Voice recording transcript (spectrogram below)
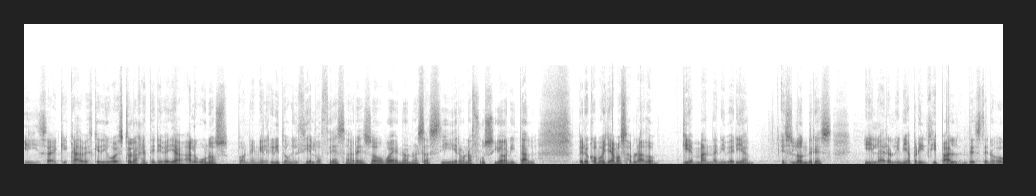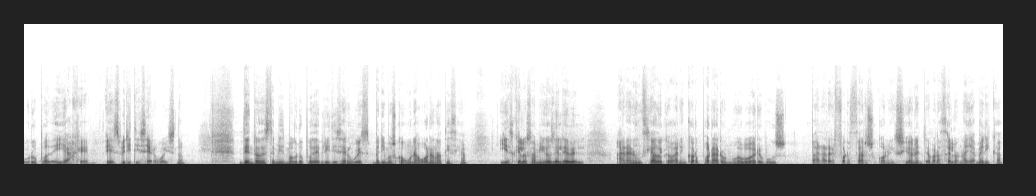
Y sabe que cada vez que digo esto, la gente en Iberia, algunos ponen el grito en el cielo, César, eso bueno, no es así, era una fusión y tal. Pero como ya hemos hablado, quien manda en Iberia es Londres y la aerolínea principal de este nuevo grupo de IAG es British Airways. ¿no? Dentro de este mismo grupo de British Airways venimos con una buena noticia y es que los amigos de Level han anunciado que van a incorporar un nuevo Airbus para reforzar su conexión entre Barcelona y América.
